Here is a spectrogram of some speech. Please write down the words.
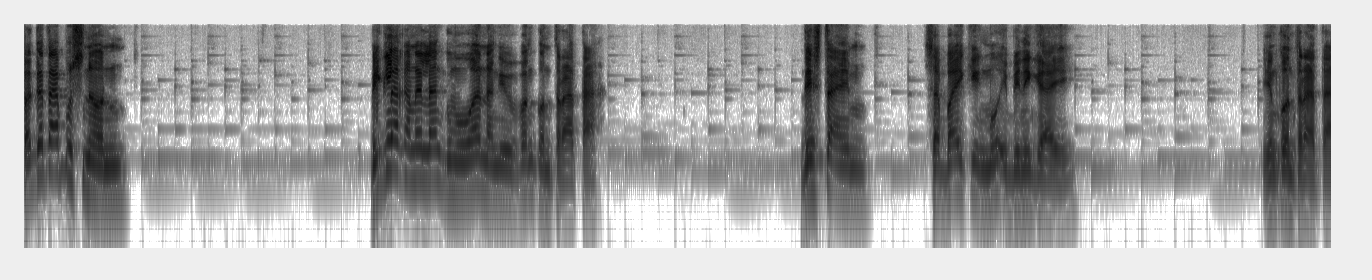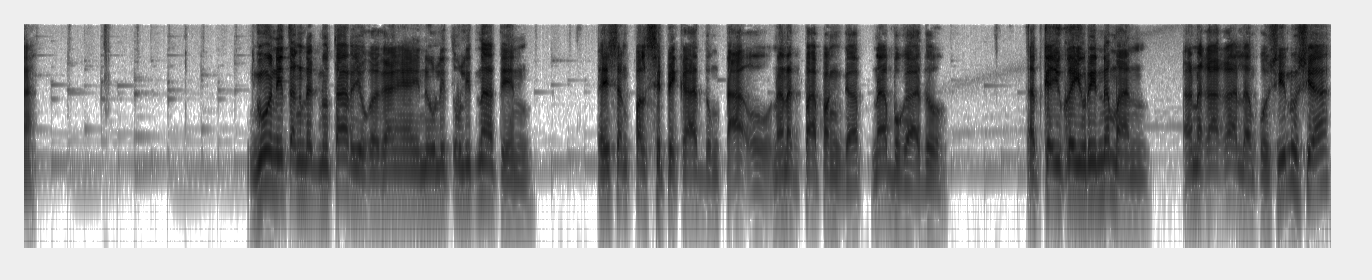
Pagkatapos nun, bigla ka na lang gumawa ng iba pang kontrata. This time, sa biking mo ibinigay yung kontrata. Ngunit ang nagnotaryo, kagaya inulit-ulit natin, ay isang palsipikadong tao na nagpapanggap na abogado. At kayo-kayo rin naman ang nakakaalam kung sino siya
